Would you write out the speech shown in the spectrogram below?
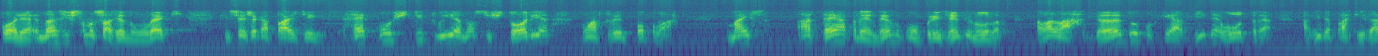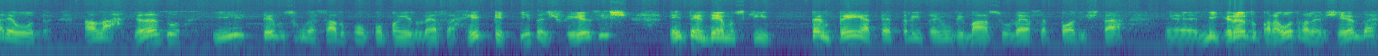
Olha, nós estamos fazendo um leque que seja capaz de reconstituir a nossa história com a Frente Popular. Mas até aprendendo com o presidente Lula alargando, porque a vida é outra, a vida partidária é outra, alargando e temos conversado com o companheiro Lessa repetidas vezes, entendemos que também até 31 de março o Lessa pode estar é, migrando para outra legenda,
